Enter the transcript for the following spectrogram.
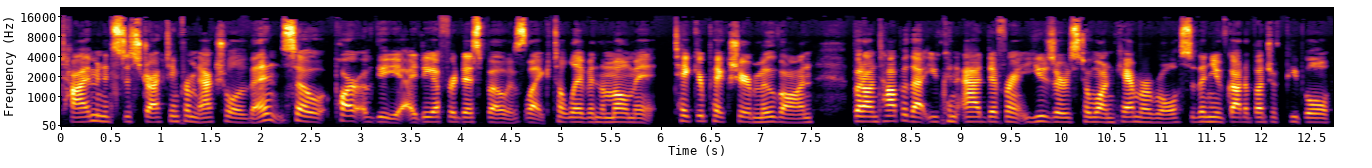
time and it's distracting from an actual event. So part of the idea for Dispo is like to live in the moment, take your picture, move on. But on top of that, you can add different users to one camera roll. So then you've got a bunch of people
